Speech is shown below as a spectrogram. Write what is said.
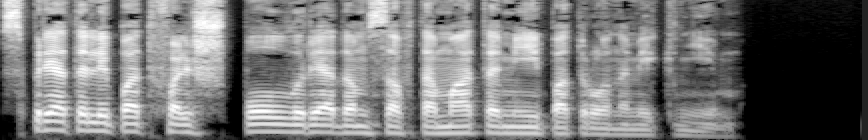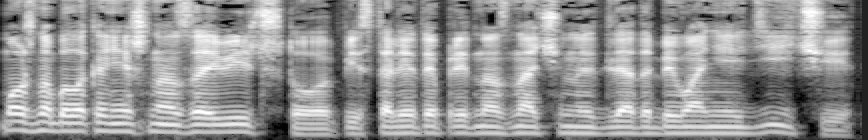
Спрятали под фальшпол рядом с автоматами и патронами к ним. Можно было, конечно, заявить, что пистолеты предназначены для добивания дичи,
